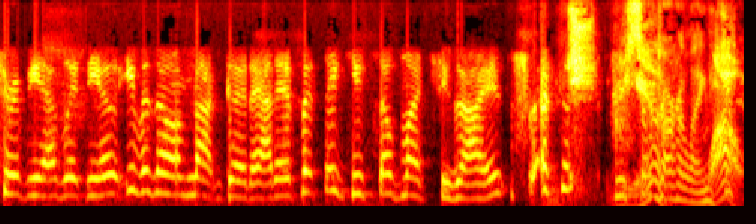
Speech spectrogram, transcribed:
trivia with you, even though I'm not good at it. But thank you so much, you guys. You're so darling. Wow,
